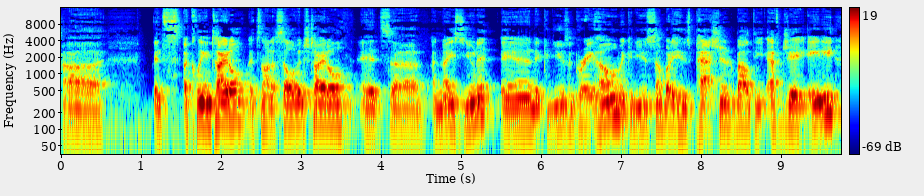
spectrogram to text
Uh, it's a clean title. It's not a salvage title. It's uh, a nice unit and it could use a great home. It could use somebody who's passionate about the FJ80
